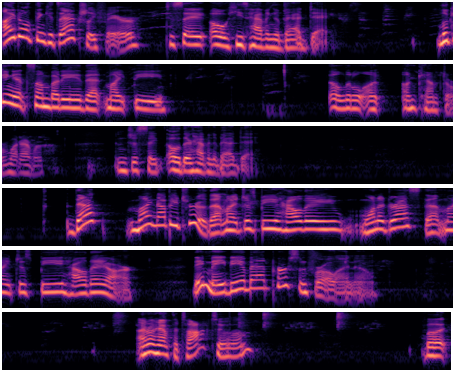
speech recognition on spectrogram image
I don't think it's actually fair to say, oh, he's having a bad day. Looking at somebody that might be a little un- unkempt or whatever, and just say, oh, they're having a bad day. That might not be true. That might just be how they want to dress. That might just be how they are. They may be a bad person for all I know. I don't have to talk to them, but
